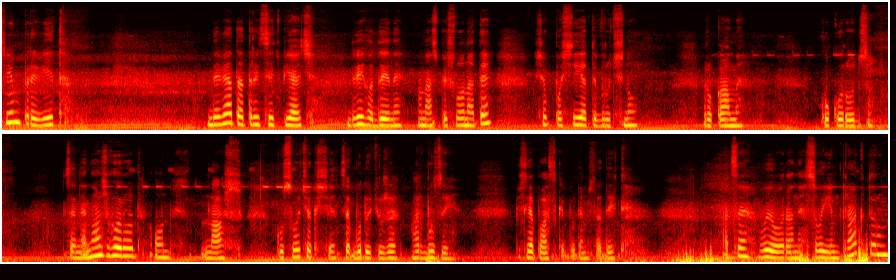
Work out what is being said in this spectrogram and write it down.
Всім привіт! 9.35, дві години у нас пішло на те, щоб посіяти вручну руками кукурудзу. Це не наш город, он наш кусочок ще. Це будуть уже гарбузи. Після Паски будемо садити. А це виоране своїм трактором.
